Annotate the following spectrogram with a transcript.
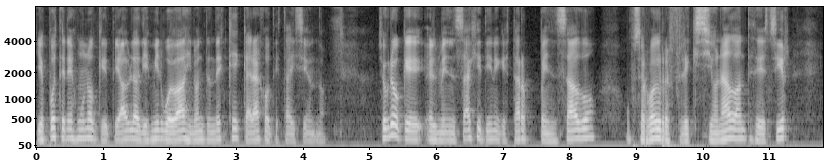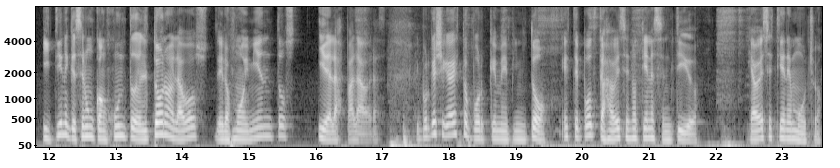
Y después tenés uno que te habla 10.000 huevadas y no entendés qué carajo te está diciendo. Yo creo que el mensaje tiene que estar pensado, observado y reflexionado antes de decir Y tiene que ser un conjunto del tono de la voz, de los movimientos y de las palabras. ¿Y por qué llega esto? Porque me pintó. Este podcast a veces no tiene sentido. Y a veces tiene mucho.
